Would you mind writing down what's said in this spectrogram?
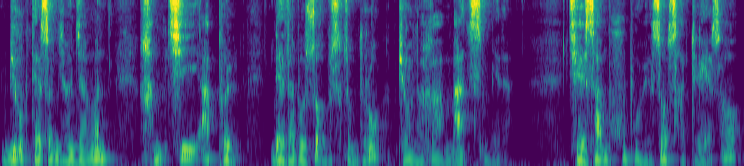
미국 대선 현장은 함치 앞을 내다볼 수 없을 정도로 변화가 많습니다. 제3 후보에서 사퇴해서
